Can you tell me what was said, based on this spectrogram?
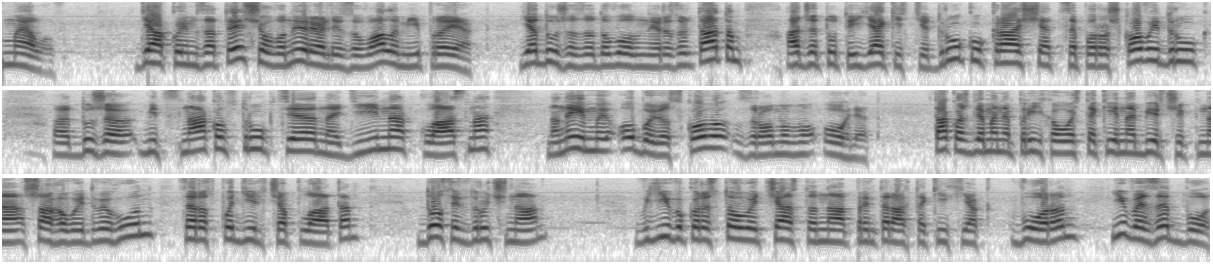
Melov. Дякую за те, що вони реалізували мій проєкт. Я дуже задоволений результатом, адже тут і якість друку краща, це порошковий друк, е, дуже міцна конструкція, надійна, класна. На неї ми обов'язково зробимо огляд. Також для мене приїхав ось такий набірчик на шаговий двигун. Це розподільча плата, досить зручна. Її використовують часто на принтерах, таких як Voron і VZ-Bot.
